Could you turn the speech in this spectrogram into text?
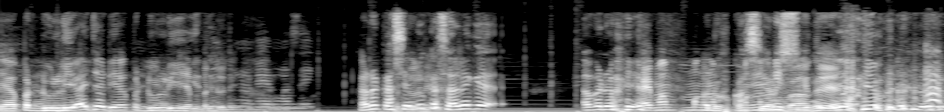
ya peduli aja dia peduli Iya, gitu peduli. Edi. karena kasihan tuh kesannya kayak apa namanya kayak meng- aduh kasihan mengemis banget gitu ya Iya, iya, bener, bener.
